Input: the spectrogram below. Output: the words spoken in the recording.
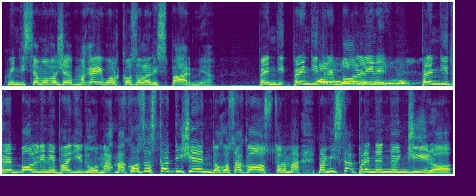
quindi stiamo facendo... Magari qualcosa la risparmia. Prendi, prendi, Eh, tre, dimmi, bolli, ne- dimmi. prendi tre bolli, ne paghi due. Ma, ma cosa sta dicendo? Cosa costano? Ma, ma mi sta prendendo in giro?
